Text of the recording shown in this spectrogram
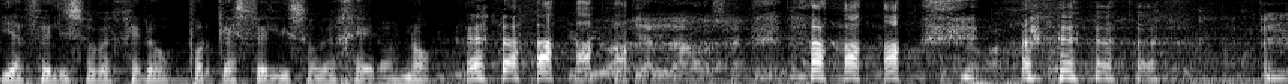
Y a Félix Ovejero, porque es Félix Ovejero, ¿no? Yo vivo aquí al lado, o sea que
